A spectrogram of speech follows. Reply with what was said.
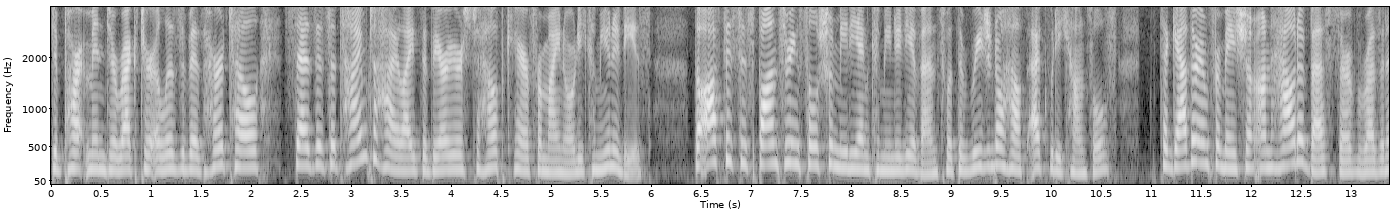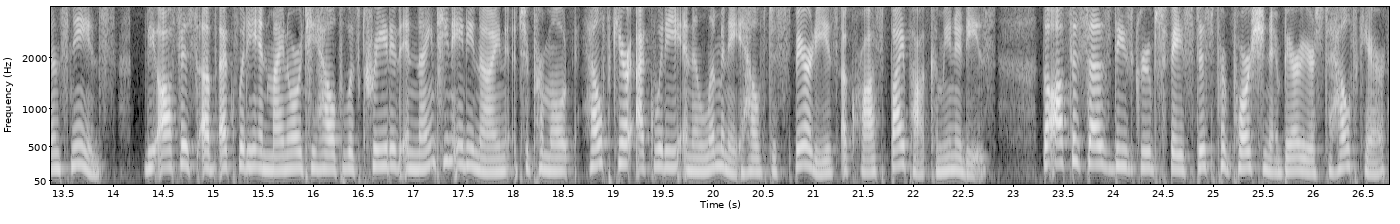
Department Director Elizabeth Hertel says it's a time to highlight the barriers to health care for minority communities. The office is sponsoring social media and community events with the regional health equity councils to gather information on how to best serve residents' needs. The Office of Equity and Minority Health was created in 1989 to promote healthcare equity and eliminate health disparities across BIPOC communities. The office says these groups face disproportionate barriers to healthcare,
